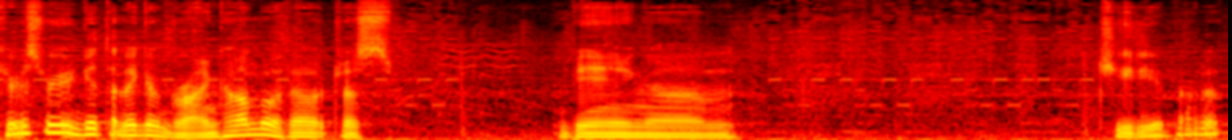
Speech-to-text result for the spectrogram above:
Curious where you get that big of a grind combo without just being um, cheaty about it.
